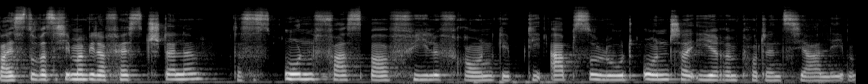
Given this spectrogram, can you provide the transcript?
Weißt du, was ich immer wieder feststelle? Dass es unfassbar viele Frauen gibt, die absolut unter ihrem Potenzial leben,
